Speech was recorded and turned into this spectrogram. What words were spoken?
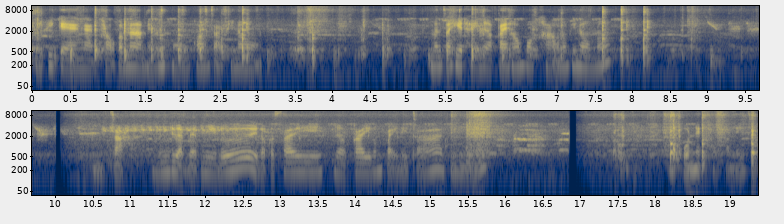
ให้พี่แกงอะเข้ากับน้ำให้มันหอมก่อนจ้ะพี่น้อง มันจะเฮ็ดให้เนื้อไก่เฮาบ่ขาวเนาะพี่น้องเนาะจ้ะมันเดือดแบบนี้เลย แล้วก็ใส่เนื้อไก่ลงไปเลยจ้าทีนี้ คนให้เข้ากันเลยจ้ะ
